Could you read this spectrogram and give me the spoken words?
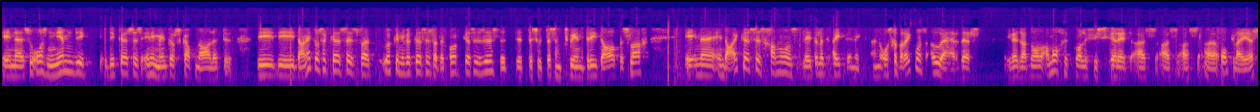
En uh, so ons neem die die kursus en die mentorskap na hulle toe. Die die dan het ons 'n kursus wat ook 'n nuwe kursus wat 'n kort kursus is. Dit dit is so tussen 2 en 3 dae beslag. En uh, en daai kursus gaan ons letterlik uit en ek, en ons gebruik ons ou herders, jy weet wat nou al almal gekwalifiseer het as as as uh, opleiers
